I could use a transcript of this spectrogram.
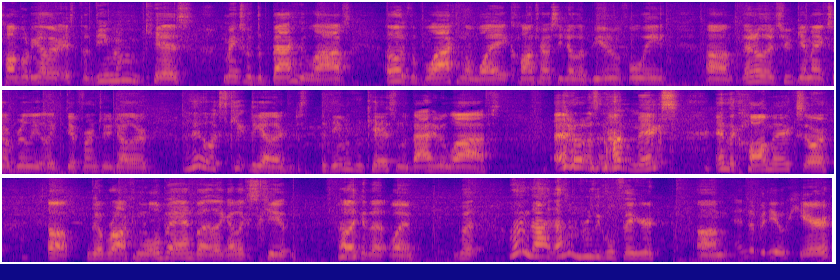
combo together. It's the Demon Kiss mixed with the Bat Who Laughs. I like the black and the white contrast each other beautifully. Um, I know the two gimmicks are really like different to each other. I think it looks cute together. Just the Demon Can Kiss and the Bat Who Laughs. I don't know, it's not mixed in the comics or oh, the rock and roll band, but like it looks cute. I like it that way. But other than that, that's a really cool figure. Um, end the video here.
